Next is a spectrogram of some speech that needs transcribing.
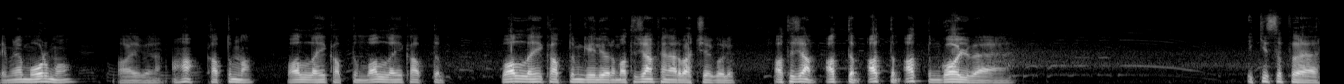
Emre Mor mu? Vay be. Aha kaptım lan. Vallahi kaptım. Vallahi kaptım. Vallahi kaptım geliyorum. Atacağım Fenerbahçe'ye golü. Atacağım. Attım. Attım. Attım. Gol be. 2-0.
